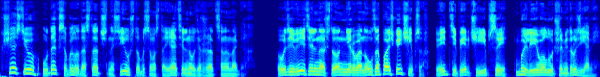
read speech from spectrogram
К счастью, у Декса было достаточно сил, чтобы самостоятельно удержаться на ногах. Удивительно, что он не рванул за пачкой чипсов, ведь теперь чипсы были его лучшими друзьями.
